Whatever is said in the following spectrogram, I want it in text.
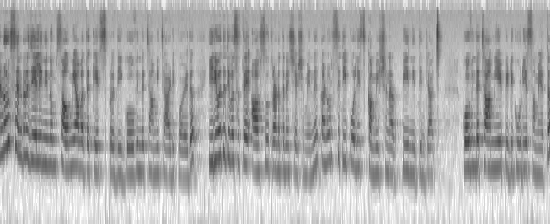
കണ്ണൂർ സെൻട്രൽ ജയിലിൽ നിന്നും സൗമ്യ കേസ് പ്രതി ഗോവിന്ദചാമി ചാടിപ്പോയത് ഇരുപത് ദിവസത്തെ ആസൂത്രണത്തിന് ശേഷമെന്ന് Kannur city police commissioner P Nithin Raj ഗോവിന്ദചാമിയെ പിടികൂടിയ സമയത്ത്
